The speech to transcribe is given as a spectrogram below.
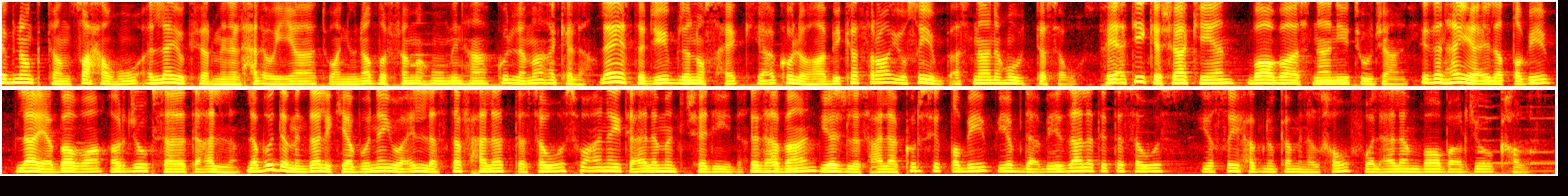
ابنك تنصحه ألا يكثر من الحلويات وأن ينظف فمه منها كلما أكله. لا يستجيب لنصحك يأكلها بكثرة يصيب أسنانه بالتسوس. فيأتيك شاكيا بابا أسناني توجعني. إذا هيا إلى الطبيب. لا يا بابا أرجوك سأتألم. لابد من ذلك يا بني وإلا استفحلت تسوس وعانيت ألما شديدا. تذهبان يجلس على كرسي الطبيب يبدأ بإزالة التسوس. يصيح ابنك من الخوف والألم بابا أرجوك خلص.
